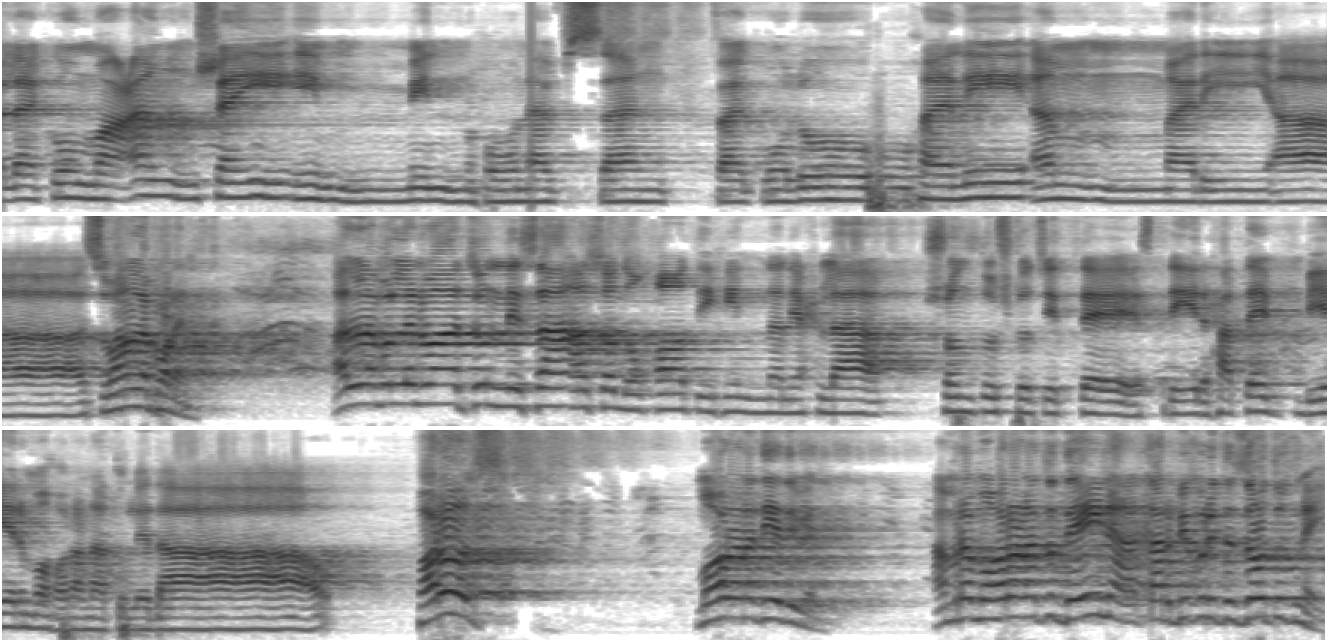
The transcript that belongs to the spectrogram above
لكم عن شيء منه نفسا فكلوه هنيئا مريئا سبحان الله পড়েন আল্লাহ বললেন ওয়াতুন নিসা সাদকাতিহিন্না নিহলা সন্তুষ্ট চিত্তে স্ত্রীর হাতে বিয়ের মহরানা তুলে দাও ফরজ মহারণা দিয়ে দিবেন। আমরা মহারণা তো দেই না, তার বিপরীতে যৌতুক নেই।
